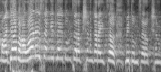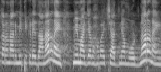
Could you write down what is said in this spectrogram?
माझ्या भावाने सांगितलंय तुमचं रक्षण करायचं. मी तुमचं रक्षण करणार मी तिकडे जाणार नाही. मी माझ्या भावाची आज्ञा मोडणार नाही.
